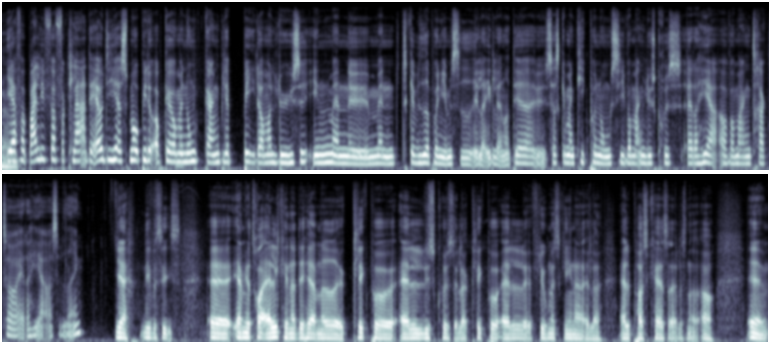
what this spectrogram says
Øh. Ja, for bare lige for at forklare, det er jo de her små bitte opgaver, man nogle gange bliver bedt om at løse, inden man, øh, man skal videre på en hjemmeside eller et eller andet. Det er, øh, så skal man kigge på nogen og sige, hvor mange lyskryds er der her, og hvor mange traktorer er der her, og så videre, ikke? Ja, lige præcis. Øh, jamen, jeg tror, alle kender det her med øh, klik på alle lyskryds, eller klik på alle øh, flyvemaskiner, eller alle postkasser, eller sådan noget. Og øh,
